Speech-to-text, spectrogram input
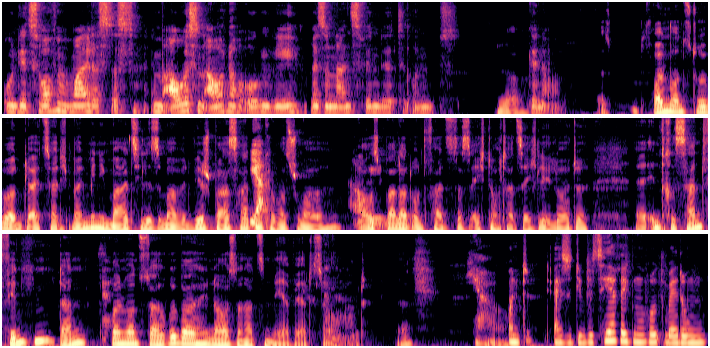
Und jetzt hoffen wir mal, dass das im Außen auch noch irgendwie Resonanz findet und ja. genau. Also freuen wir uns drüber und gleichzeitig mein Minimalziel ist immer, wenn wir Spaß hatten, Ja. können wir es schon mal Auf rausballern und falls das echt noch tatsächlich Leute äh, interessant finden, dann freuen wir uns darüber hinaus, dann hat es einen Mehrwert, ist ja auch Genau. gut. Ja? Ja, Genau. und also die bisherigen Rückmeldungen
